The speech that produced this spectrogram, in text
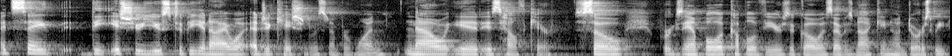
I'd say the issue used to be in Iowa, education was number one. Now it is healthcare. So, for example, a couple of years ago, as I was knocking on doors, we,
